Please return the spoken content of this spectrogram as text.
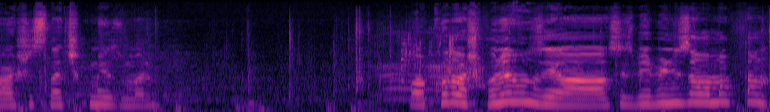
Karşısına çıkmayız umarım. Arkadaş bu ne hız ya? Siz birbirinizi almaktan...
